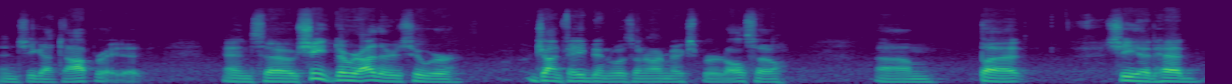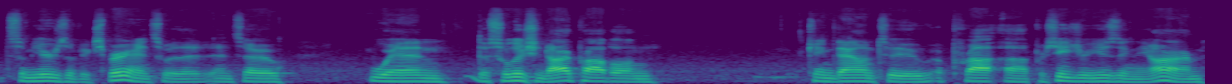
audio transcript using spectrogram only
and she got to operate it. And so she, there were others who were, John Fabian was an ARM expert also, um, but she had had some years of experience with it. And so when the solution to our problem came down to a pro, uh, procedure using the arm,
